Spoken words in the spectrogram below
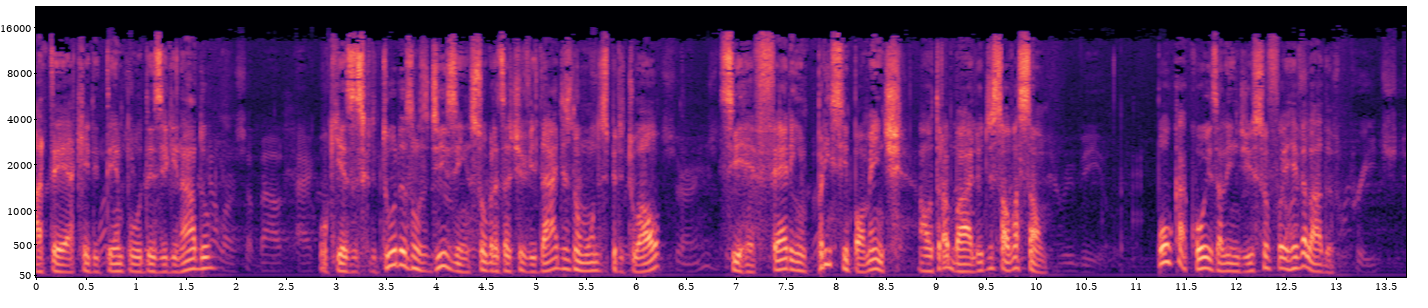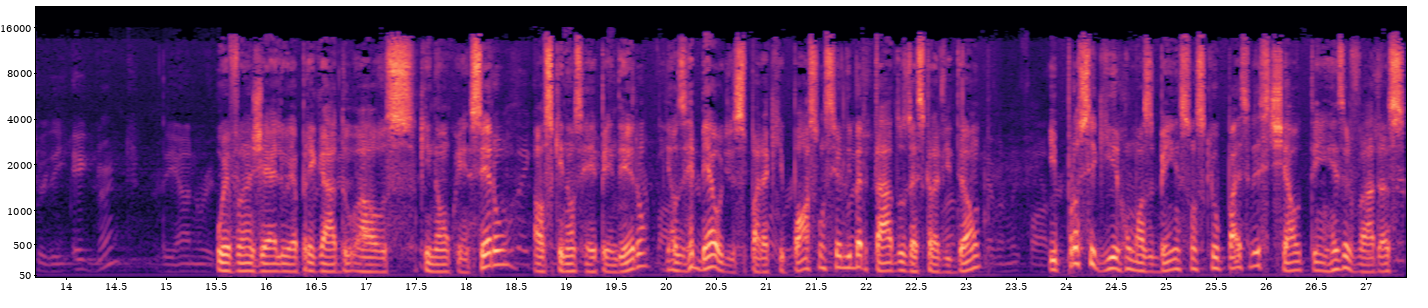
Até aquele tempo designado, o que as Escrituras nos dizem sobre as atividades no mundo espiritual se referem principalmente ao trabalho de salvação. Pouca coisa além disso foi revelado. O Evangelho é pregado aos que não o conheceram, aos que não se arrependeram e aos rebeldes, para que possam ser libertados da escravidão e prosseguir rumo às bênçãos que o Pai Celestial tem reservadas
